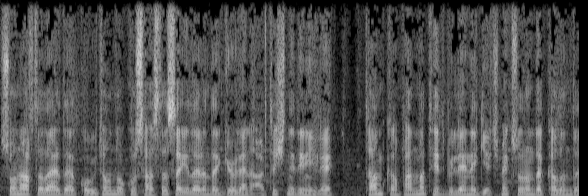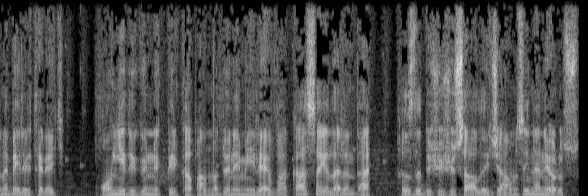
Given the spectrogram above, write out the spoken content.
son haftalarda COVID-19 hasta sayılarında görülen artış nedeniyle tam kapanma tedbirlerine geçmek zorunda kalındığını belirterek 17 günlük bir kapanma dönemiyle vaka sayılarında hızlı düşüşü sağlayacağımıza inanıyoruz.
